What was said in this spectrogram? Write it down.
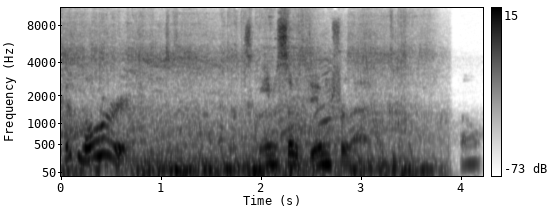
Good lord. This game's so doomed for that. Oh.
